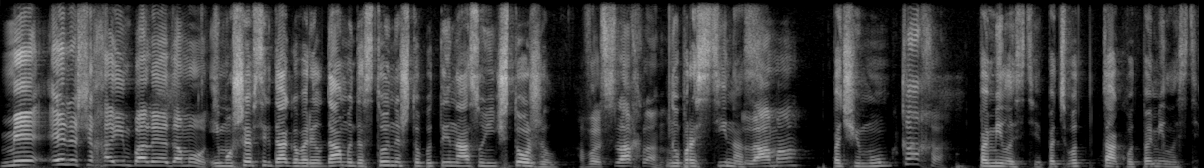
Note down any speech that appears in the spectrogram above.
מאלה שחיים בעלי אדמות. И Муше всегда говорил, да, мы достойны, чтобы Ты нас уничтожил, אבל סלח לנו. Но прости нас. Почему? По милости. Вот так вот, по милости.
